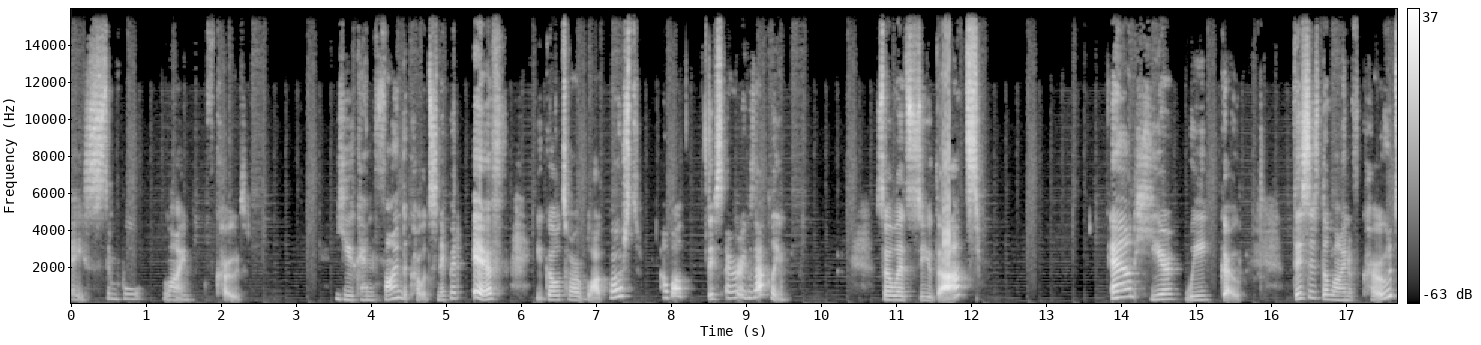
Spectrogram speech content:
a simple line of code. You can find the code snippet if you go to our blog post about this error exactly. So let's do that. And here we go. This is the line of code.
